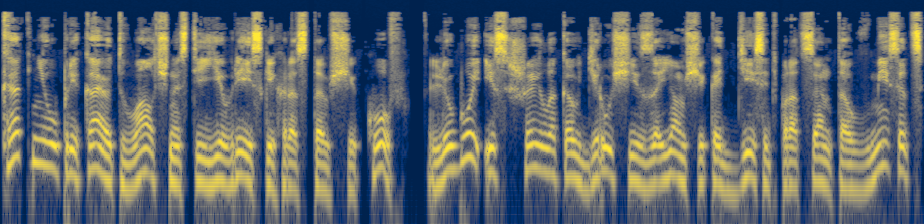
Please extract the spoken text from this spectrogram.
Как не упрекают в алчности еврейских ростовщиков, Любой из шейлоков, дерущий заемщика 10% в месяц,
